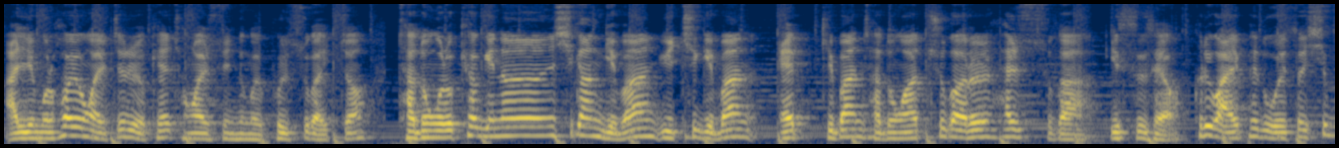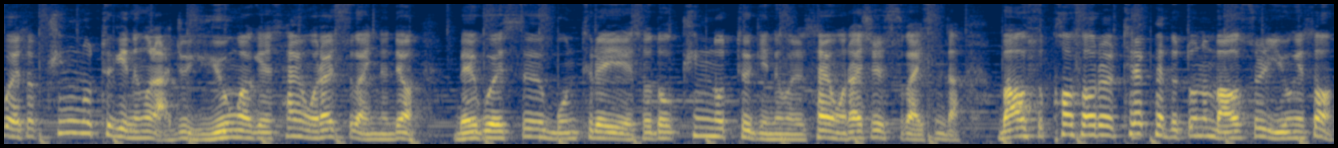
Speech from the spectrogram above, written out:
알림을 허용할지를 이렇게 정할 수 있는 걸 볼 수가 있죠. 자동으로 켜기는 시간 기반, 위치 기반, 앱 기반 자동화 추가를 할 수가 있으세요. 그리고 아이패드 OS 15에서 퀵노트 기능을 아주 유용하게 사용을 할 수가 있는데요. 맥OS 몬트레이에서도 퀵노트 기능을 사용을 하실 수가 있습니다. 마우스 커서를 트랙패드 또는 마우스를 이용해서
